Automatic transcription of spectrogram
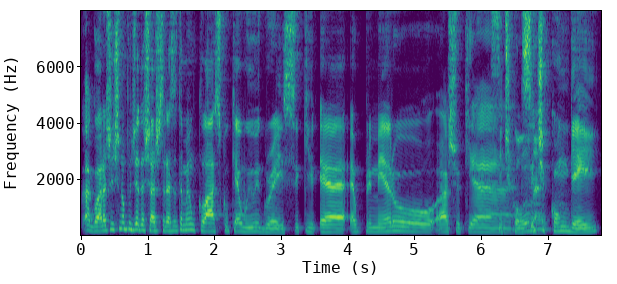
agora, a gente não podia deixar de trazer também um clássico que é Will e Grace, que é, é o primeiro, acho que é. Sitcom, né? sitcom gay.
